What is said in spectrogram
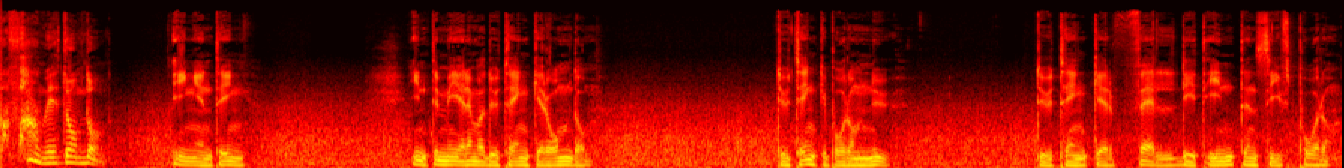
Vad fan vet du om dem? Ingenting. Inte mer än vad du tänker om dem. Du tänker på dem nu. Du tänker väldigt intensivt på dem.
